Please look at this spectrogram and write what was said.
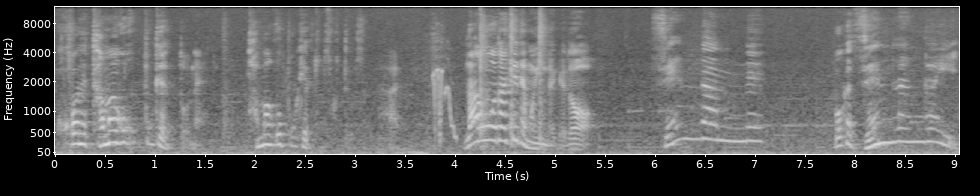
ここね卵ポケットね。卵ポケット作ってくださいはい。卵黄だけでもいいんだけど全卵ね僕は全卵がいい。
